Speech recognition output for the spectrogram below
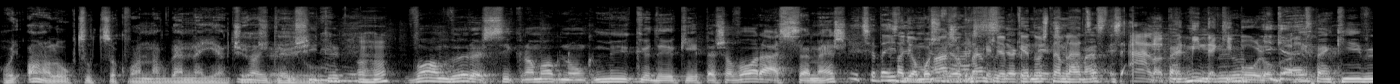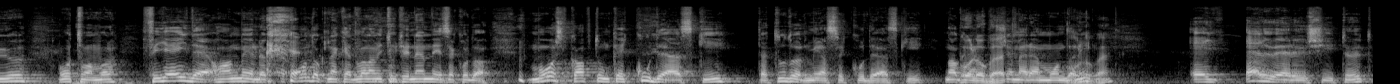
hogy analóg cuccok vannak benne, ilyen csős erősítők. Uh-huh. Van vörös szikra magnónk működőképes, a varázsszemes. Nagyon mosolyognak egyébként, most nem látsz. Ez állat, mert mindenki bólog. Éppen kívül ott van valami. Figyelj ide, hangmérnök, mondok neked valamit, úgyhogy nem nézek oda. Most kaptunk egy Kudelski, te tudod mi az, hogy Kudelski? Gologat. sem merem mondani. Gologat. Egy előerősítőt,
